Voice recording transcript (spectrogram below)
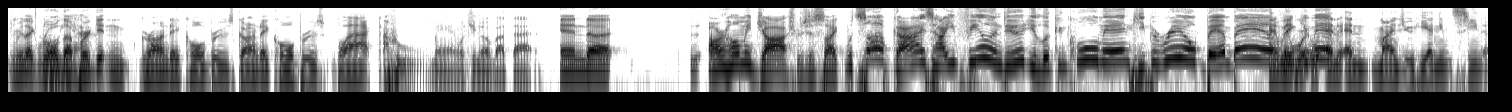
We like rolled up. Oh, yeah. We're getting grande cold brews, grande cold brews, black, Ooh, man, what you know about that? and uh, our homie Josh was just like, "What's up, guys? How you feeling, dude? You looking cool, man? Keep it real, bam, bam. And we Thank were, you, man." and, and mind you, he hadn't even seen.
